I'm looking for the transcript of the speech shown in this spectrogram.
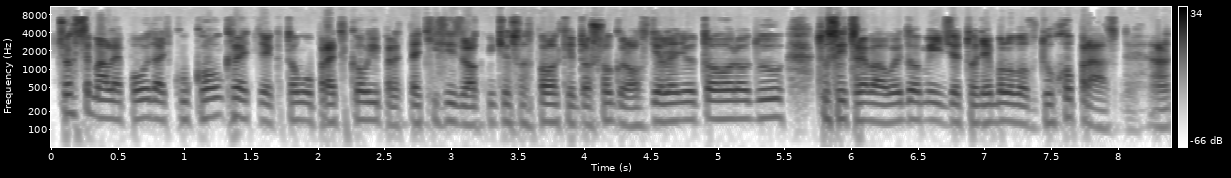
Čo chcem ale povedať ku konkrétne k tomu predkovi pred 5000 rokmi, čo som spomenul, keď došlo k rozdeleniu toho rodu, tu si treba uvedomiť, že to nebolo vo vzduchoprázdne, a,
